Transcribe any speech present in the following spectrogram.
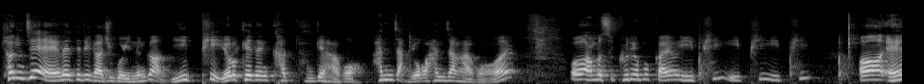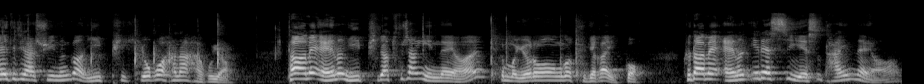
현재 얘네들이 가지고 있는 건 2P 이렇게 된 카드 두 개하고 한 장, 요거 한 장하고 어, 한번 쓱 그려볼까요? 2P, 2P, 2P. 어, 애들이 할 수 있는 건 2P 요거 하나 하고요. 다음에 N은 2P가 두 장이 있네요. 그럼 뭐 요런 거 두 개가 있고 그 다음에 N은 1S, 2S 다 있네요.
